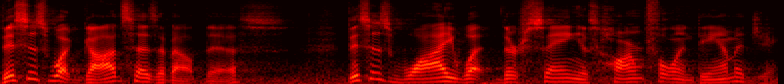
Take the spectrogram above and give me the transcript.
This is what God says about this. This is why what they're saying is harmful and damaging.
